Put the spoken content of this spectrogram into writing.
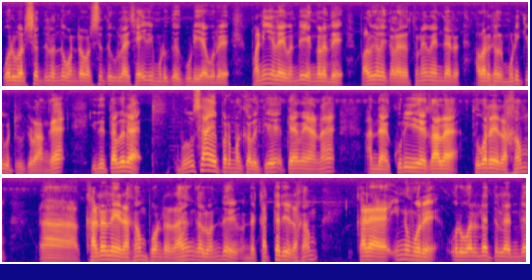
ஒரு வருஷத்துலேருந்து ஒன்றரை வருஷத்துக்குள்ளே செய்தி முடிக்கக்கூடிய ஒரு பணிகளை வந்து எங்களது பல்கலைக்கழக துணைவேந்தர் அவர்கள் முடுக்கி விட்டுருக்குறாங்க. இது தவிர விவசாய பெருமக்களுக்கு தேவையான அந்த குறுகிய கால துவரை ரகம் கடலை ரகம் போன்ற ரகங்கள் வந்து இந்த கத்தரி ரகம் கட இன்னும் ஒரு ஒரு வருடத்திலிருந்து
